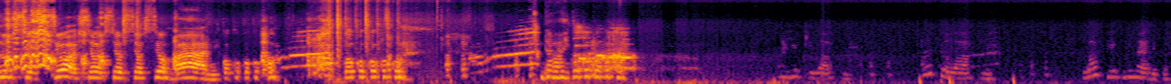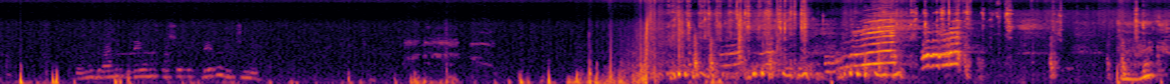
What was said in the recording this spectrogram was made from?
Ну все, все, все, все, все, все, гарні. Ко-ко-ко-ко. Ко-ко-ко-ко. Давай, ко-ко-ко-ко. А які лахні. А то лахні. Лахні, як медика. Тому давай подивимося, що ти стрижений чи ні. Так.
